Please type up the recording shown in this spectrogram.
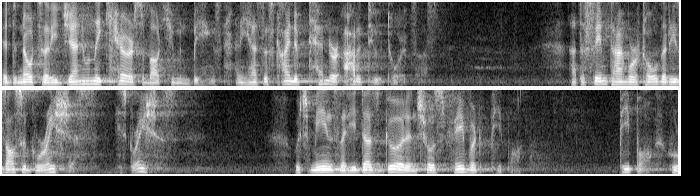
It denotes that he genuinely cares about human beings and he has this kind of tender attitude towards us. At the same time, we're told that he's also gracious. He's gracious, which means that he does good and shows favor to people, people who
